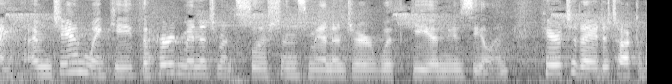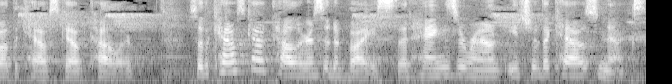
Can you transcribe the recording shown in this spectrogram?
Hi, I'm Jan Winke, the Herd Management Solutions Manager with GEA New Zealand, here today to talk about the CowScout collar. So the CowScout collar is a device that hangs around each of the cow's necks,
